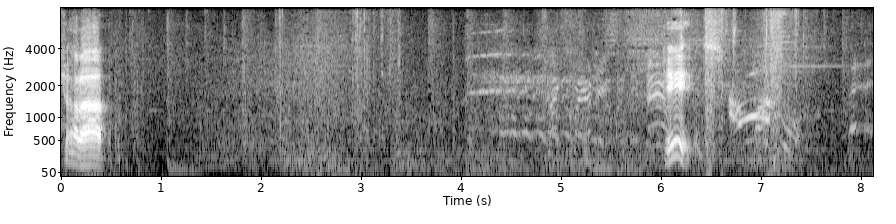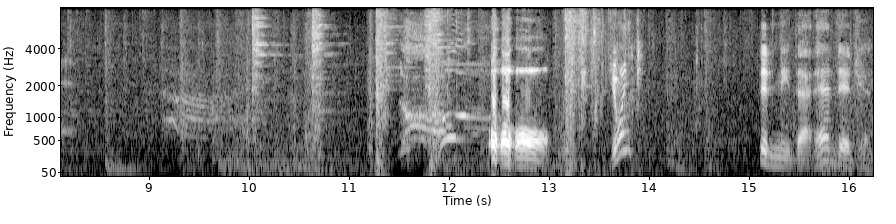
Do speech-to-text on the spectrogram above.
Shut up. Jeez. Oh, yoink. Didn't need that head, did you?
